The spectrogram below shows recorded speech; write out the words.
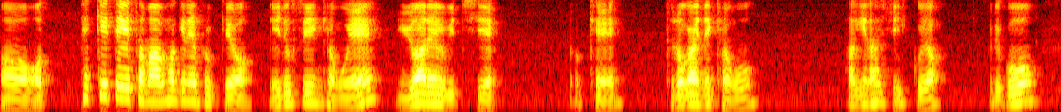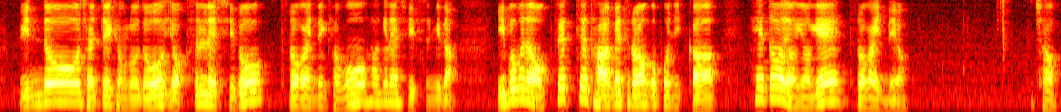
어, 어, 패킷 데이터만 확인해 볼게요. 리눅스인 경우에 URL 위치에 이렇게 들어가 있는 경우 확인할 수 있고요. 그리고 윈도우 절대 경로도 역슬래시로 들어가 있는 경우 확인할 수 있습니다. 이 부분은 accept 다음에 들어간 거 보니까 헤더 영역에 들어가 있네요. 그쵸?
